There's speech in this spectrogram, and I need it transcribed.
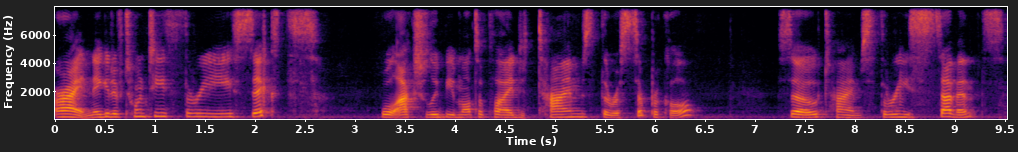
All right, negative 23 sixths will actually be multiplied times the reciprocal, so times 3 sevenths.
